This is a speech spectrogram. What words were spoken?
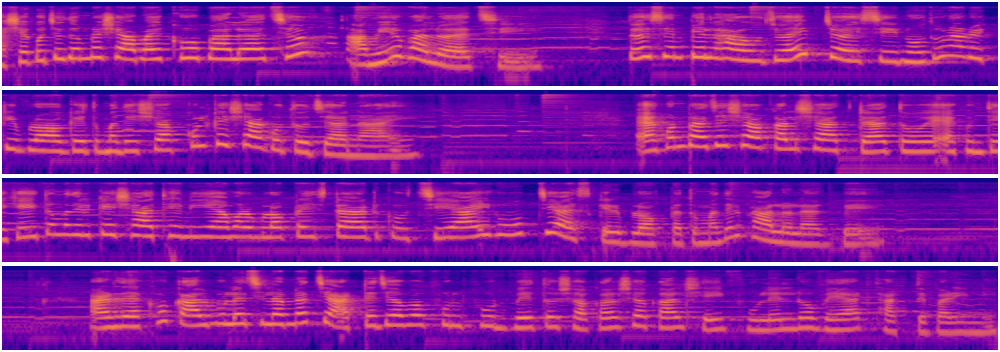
আশা করছি তোমরা সবাই খুব ভালো আছো, আমিও ভালো আছি। তো সিম্পল হাউস ওয়াইফ জয়শ্রী নতুন আরও একটি ব্লগে তোমাদের সকলকে স্বাগত জানাই। এখন বাজে সকাল সাতটা, তো এখন থেকেই তোমাদেরকে সাথে নিয়ে আমার ব্লগটা স্টার্ট করছি। আই হোপ যে আজকের ব্লগটা তোমাদের ভালো লাগবে। আর দেখো, কাল বলেছিলাম না, চারটে জবা ফুল ফুটবে, তো সকাল সকাল সেই ফুলের লোভে আর থাকতে পারিনি।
